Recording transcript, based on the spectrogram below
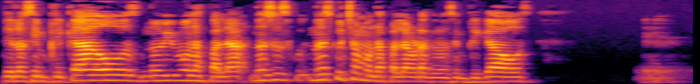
de los implicados, no vimos las palabras, no, escuchamos las palabras de los implicados. Eh,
